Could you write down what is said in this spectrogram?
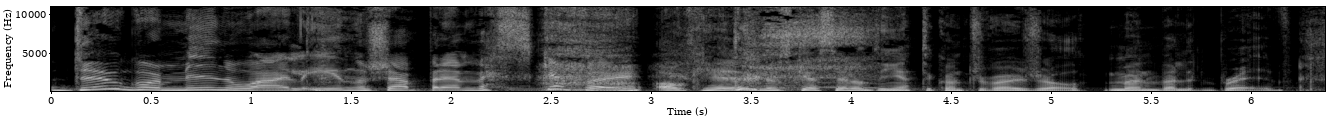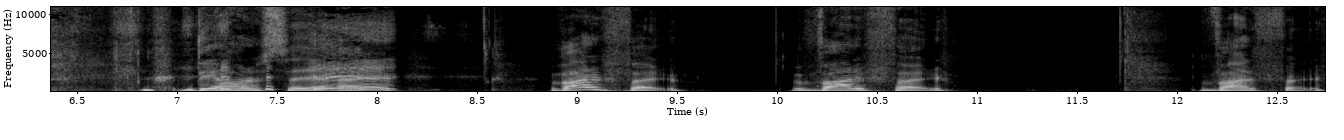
Du går meanwhile in och köper en väska för, Okej, nu ska jag säga någonting jättecontroversial, men väldigt brave. Det jag har att säga är, varför, varför, varför?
